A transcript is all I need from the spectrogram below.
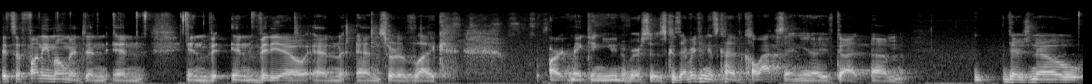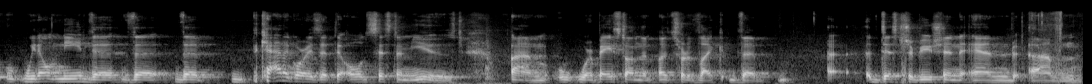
it's a funny moment in in in in video and and sort of like art making universes because everything is kind of collapsing. You know, you've got. Um, there's no we don't need the the the categories that the old system used um, were based on the uh, sort of like the uh, distribution and um,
